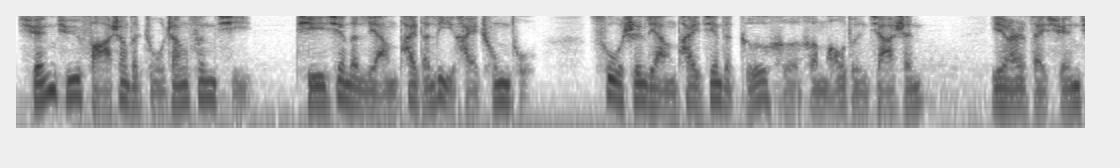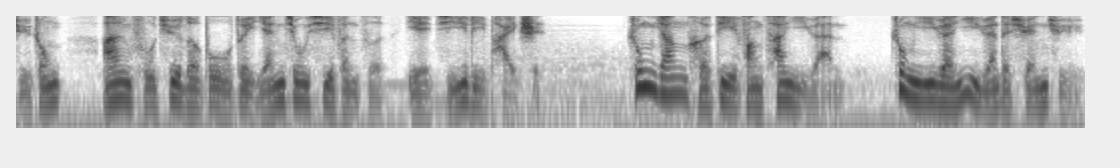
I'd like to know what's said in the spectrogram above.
选举法上的主张分歧，体现了两派的利害冲突，促使两派间的隔阂和矛盾加深，因而，在选举中。安抚俱乐部对研究系分子也极力排斥。中央和地方参议员、众议院议员的选举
